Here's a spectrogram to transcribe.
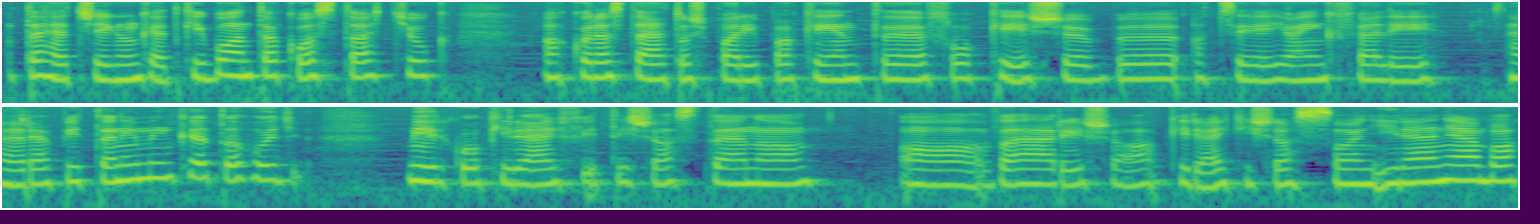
a tehetségünket kibontakoztatjuk, akkor a státos paripaként fog később a céljaink felé repíteni minket, ahogy Mirko királyfit is aztán a, a vár és a király kisasszony irányába,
